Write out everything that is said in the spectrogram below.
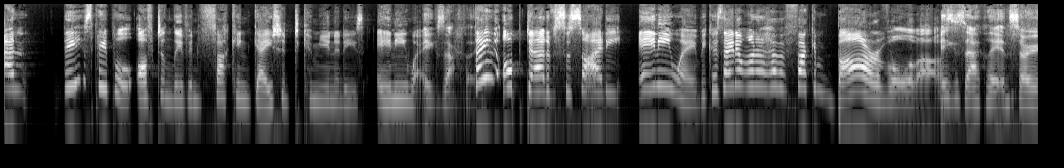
And these people often live in fucking gated communities anyway. Exactly. They opt out of society anyway because they don't want to have a fucking bar of all of us. Exactly. And so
